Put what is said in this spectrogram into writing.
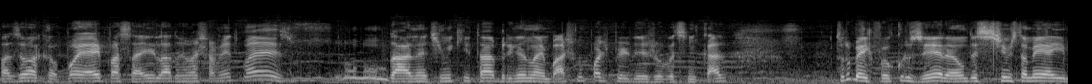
fazer uma campanha aí pra sair lá do rebaixamento, mas não, não dá, né? Time que tá brigando lá embaixo não pode perder jogo assim em casa. Tudo bem que foi o Cruzeiro, é um desses times também aí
